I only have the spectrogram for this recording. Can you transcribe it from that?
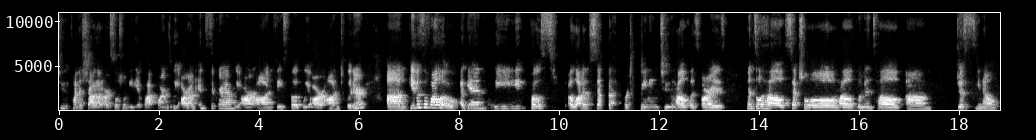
to kind of shout out our social media platforms. We are on Instagram, we are on Facebook, we are on Twitter. Um, give us a follow. Again, we post a lot of stuff pertaining to health as far as mental health, sexual health, women's health. Um, just, you know,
